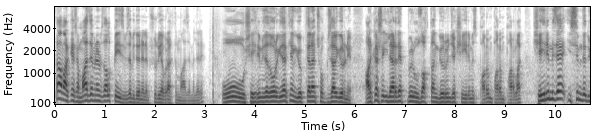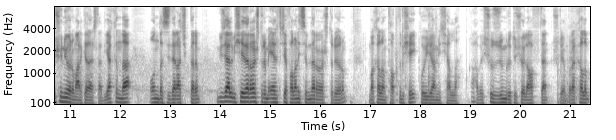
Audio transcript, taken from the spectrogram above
Tamam arkadaşlar malzemelerimizi alıp base'imize bir dönelim. Şuraya bıraktım malzemeleri. Oo şehrimize doğru giderken gökdelen çok güzel görünüyor. Arkadaşlar ileride hep böyle uzaktan görünecek şehrimiz parın parın parlak. Şehrimize isim de düşünüyorum arkadaşlar. Yakında onu da sizlere açıklarım. Güzel bir şeyler araştırıyorum. Elfçe falan isimler araştırıyorum. Bakalım tatlı bir şey koyacağım inşallah. Abi şu zümrütü şöyle hafiften şuraya bırakalım.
